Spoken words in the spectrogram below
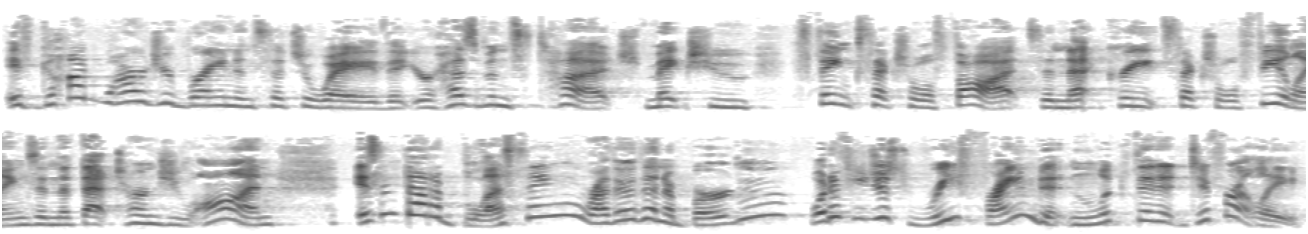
if God wired your brain in such a way that your husband's touch makes you think sexual thoughts and that creates sexual feelings and that that turns you on, isn't that a blessing rather than a burden? What if you just reframed it and looked at it differently?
